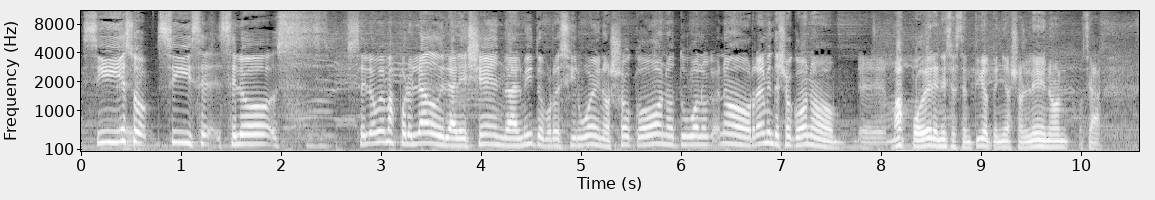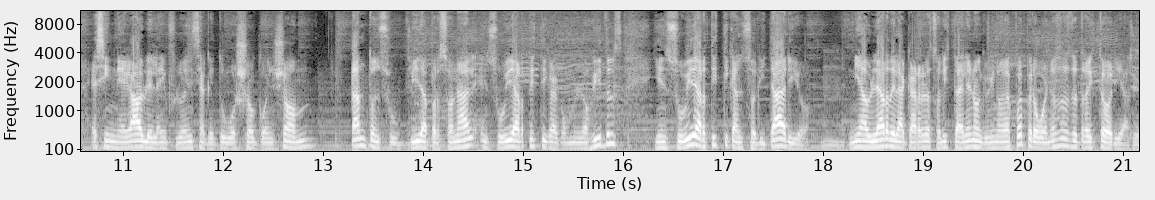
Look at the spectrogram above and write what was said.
Sí, eso, sí, se, se lo se lo ve más por el lado de la leyenda, el mito, por decir, bueno, Yoko Ono tuvo algo que... No, realmente Yoko Ono, eh, más poder en ese sentido tenía John Lennon, o sea, es innegable la influencia que tuvo Yoko en John, tanto en su vida personal, en su vida artística como en los Beatles, y en su vida artística en solitario. Ni hablar de la carrera solista de Lennon que vino después, pero bueno, eso es otra historia. Sí.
